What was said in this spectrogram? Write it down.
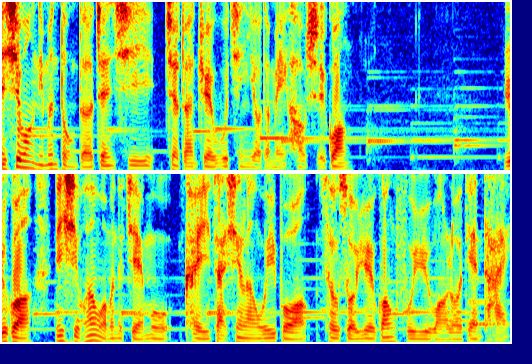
也希望你们懂得珍惜这段绝无仅有的美好时光。如果你喜欢我们的节目，可以在新浪微博搜索“月光抚育网络电台”，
